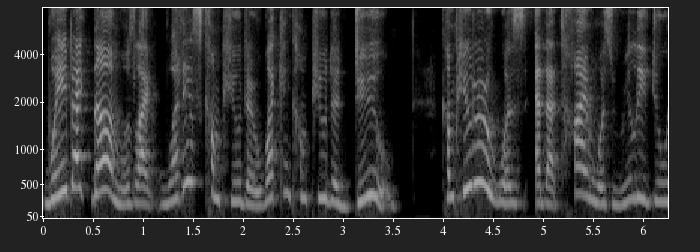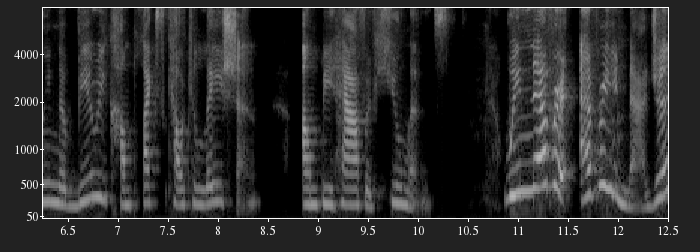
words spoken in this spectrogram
way back then was like, what is computer? What can computer do? Computer was at that time was really doing a very complex calculation on behalf of humans. We never ever imagined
